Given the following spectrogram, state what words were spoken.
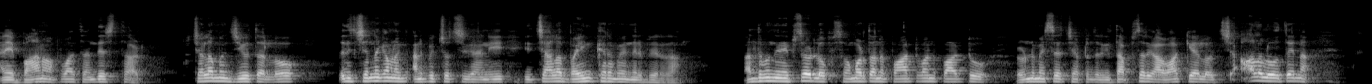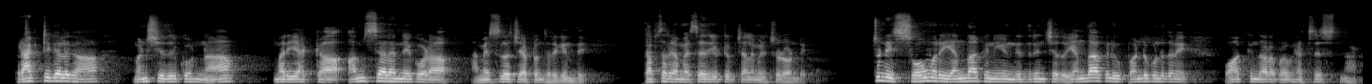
అనే బాణం అపవాది అందిస్తాడు చాలామంది జీవితాల్లో ఇది చిన్నగా మనకు అనిపించవచ్చు కానీ ఇది చాలా భయంకరమైనది అనిపించరా అంతకుముందు నేను ఎపిసోడ్లో సోమర్థాన్ని పార్ట్ వన్ పార్ట్ టూ రెండు మెసేజ్ చెప్పడం జరిగింది. తప్పనిసరిగా ఆ వాక్యాల్లో చాలా లోతైన ప్రాక్టికల్గా మనిషి ఎదుర్కొన్న మరి యొక్క అంశాలన్నీ కూడా ఆ మెసేజ్లో చెప్పడం జరిగింది. తప్పనిసరిగా మెసేజ్ యూట్యూబ్ ఛానల్ మీరు చూడండి. చూడండి సోమరి ఎందాక నీవు నిద్రించదు ఎందాక నువ్వు పండుకుంటుందని వాక్యం ద్వారా ప్రభు హెచ్చరిస్తున్నాడు.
